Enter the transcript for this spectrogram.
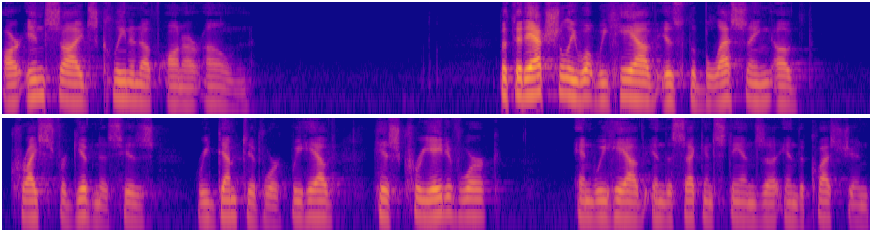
our insides clean enough on our own. But that actually what we have is the blessing of Christ's forgiveness, his redemptive work. We have his creative work, and we have in the second stanza in the question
